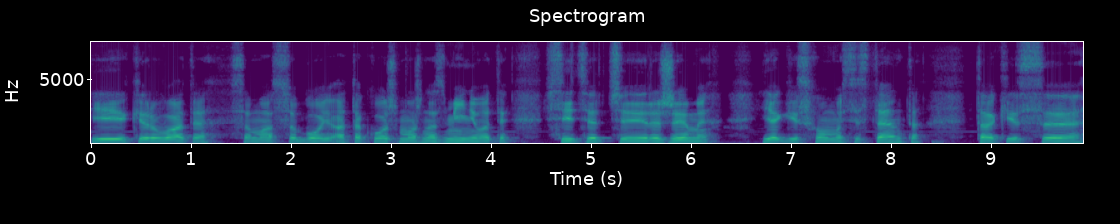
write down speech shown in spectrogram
і керувати сама собою. А також можна змінювати всі ці, режими, як із Home Assistant, так і з е,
